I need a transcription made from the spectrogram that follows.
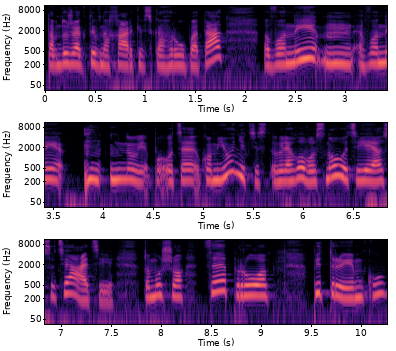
там дуже активна харківська група, так вони вони ну, оце ком'юніті лягло в основу цієї асоціації, тому що це про підтримку.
